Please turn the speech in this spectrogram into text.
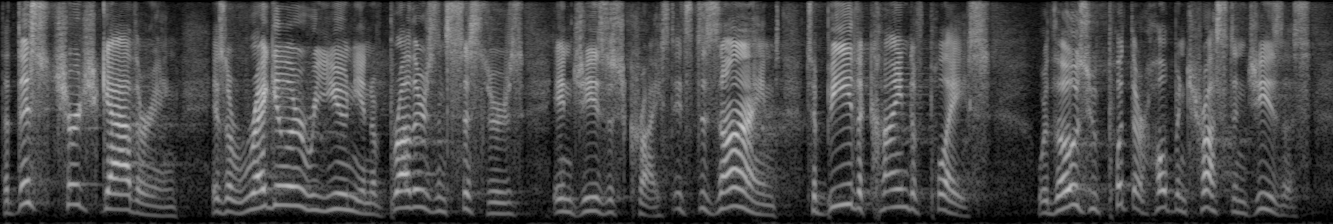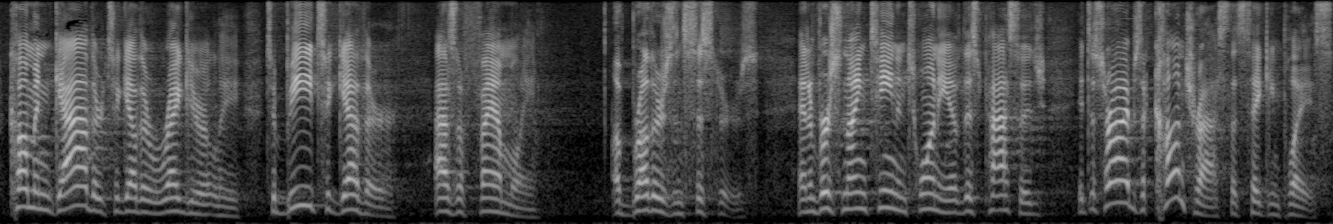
That this church gathering is a regular reunion of brothers and sisters in Jesus Christ. It's designed to be the kind of place where those who put their hope and trust in Jesus come and gather together regularly, to be together as a family of brothers and sisters. And in verse 19 and 20 of this passage, it describes a contrast that's taking place.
